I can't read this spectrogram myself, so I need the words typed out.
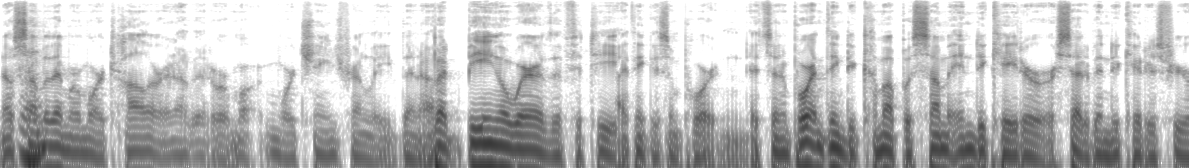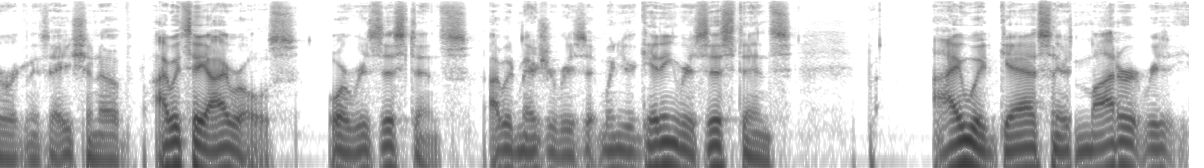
Now, some mm. of them are more tolerant of it or more, more change friendly than others. But being aware of the fatigue, I think, is important. It's an important thing to come up with some indicator or set of indicators for your organization of, I would say, eye rolls or resistance. I would measure resi- when you're getting resistance. I would guess there's moderate, re-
